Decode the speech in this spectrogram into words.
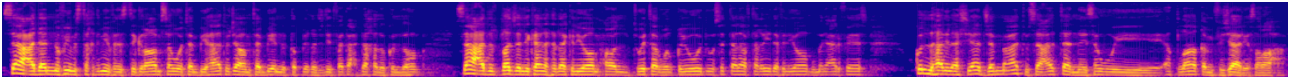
ساعد إنه في مستخدمين في الانستغرام سووا تنبيهات وجاهم تنبيه إن التطبيق الجديد فتح دخلوا كلهم. ساعد الضجة اللي كانت هذاك اليوم حول تويتر والقيود و6000 تغريدة في اليوم وماني عارف إيش. كل هذه الأشياء تجمعت وساعدته إنه يسوي إطلاق انفجاري صراحة.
